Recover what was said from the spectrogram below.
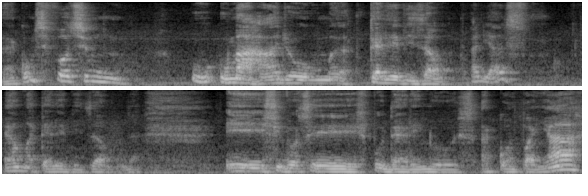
É como se fosse um, uma rádio ou uma televisão. Aliás, é uma televisão. Né? E se vocês puderem nos acompanhar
